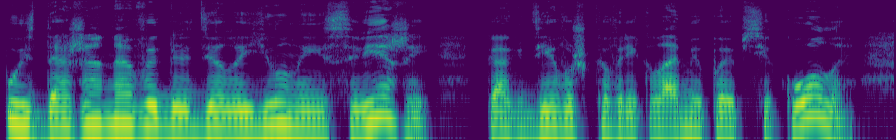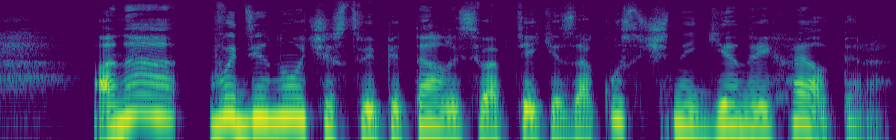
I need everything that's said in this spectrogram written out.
Пусть даже она выглядела юной и свежей, как девушка в рекламе пепси-колы, она в одиночестве питалась в аптеке закусочной Генри Хелпера.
